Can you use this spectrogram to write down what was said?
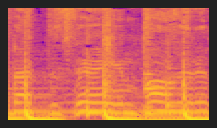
Can be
